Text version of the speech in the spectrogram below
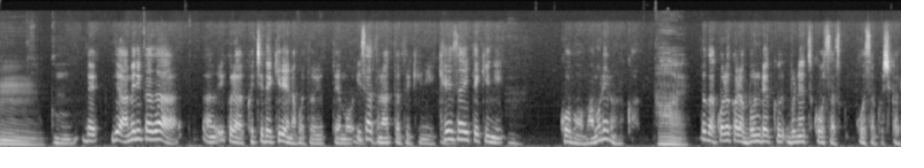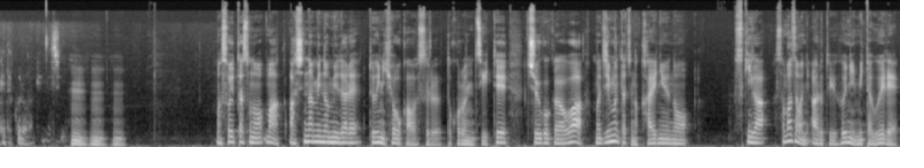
うん。うん、で、で、アメリカが、あのいくら口で綺麗なことを言っても、いざとなった時に経済的に公文を守れるのか。はい。だからこれから分裂分裂工作工作を仕掛けてくるわけですよ。うんうんうん。まあ、そういったその、まあ、足並みの乱れというふうに評価をするところについて中国側は、まあ、自分たちの介入の隙が様々にあるというふうに見た上で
